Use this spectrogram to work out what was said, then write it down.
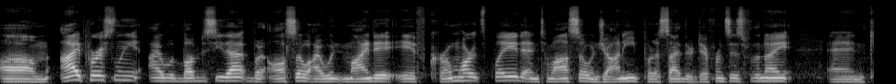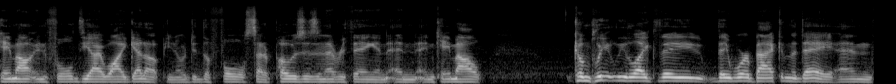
Um, I personally, I would love to see that, but also I wouldn't mind it if Chrome Hearts played and Tommaso and Johnny put aside their differences for the night and came out in full DIY getup. You know, did the full set of poses and everything, and and and came out completely like they they were back in the day. And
